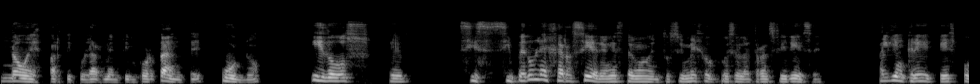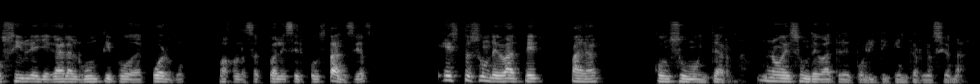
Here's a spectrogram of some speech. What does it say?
no es particularmente importante, uno, y dos, eh, si, Perú la ejerciera en este momento, si México se la transfiriese, ¿alguien cree que es posible llegar a algún tipo de acuerdo bajo las actuales circunstancias? Esto es un debate para consumo interno, no es un debate de política internacional.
